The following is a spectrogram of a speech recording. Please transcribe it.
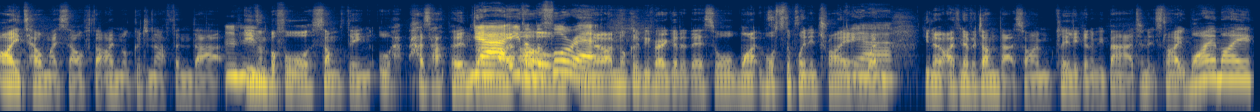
I tell myself that I'm not good enough, and that Mm-hmm. even before something has happened, I'm Yeah, like, even "Oh, before you it." know, I'm not going to be very good at this, or why, what's the point in trying Yeah. when you know I've never done that, so I'm clearly going to be bad. And it's like, why am I,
